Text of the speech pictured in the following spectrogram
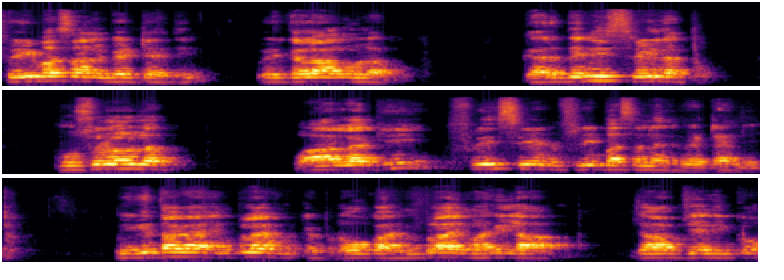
ఫ్రీ బస్ అని పెట్టేది వికలాంగులకు గర్భిణీ స్త్రీలకు ముసలోళ్ళకు వాళ్ళకి ఫ్రీ సీట్ ఫ్రీ బస్ అనేది పెట్టండి. మిగతాగా ఎంప్లాయ్మెంట్ ఇప్పుడు ఒక ఎంప్లాయ్ మహిళ జాబ్ చేయనికో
